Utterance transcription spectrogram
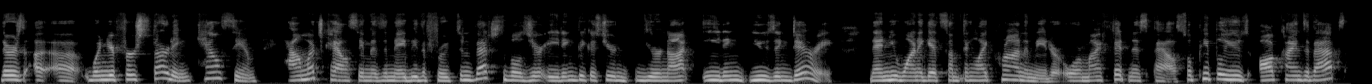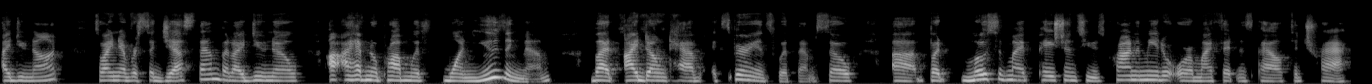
There's a, a, when you're first starting calcium. How much calcium is in maybe the fruits and vegetables you're eating because you're you're not eating using dairy. Then you want to get something like Cronometer or MyFitnessPal. So people use all kinds of apps. I do not. So I never suggest them, but I do know I have no problem with one using them, but I don't have experience with them. So uh, but most of my patients use Cronometer or MyFitnessPal to track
